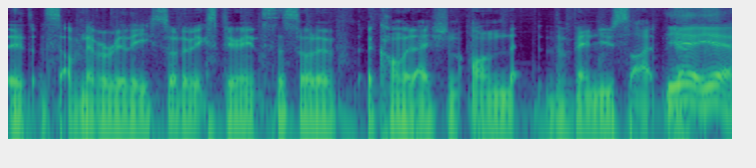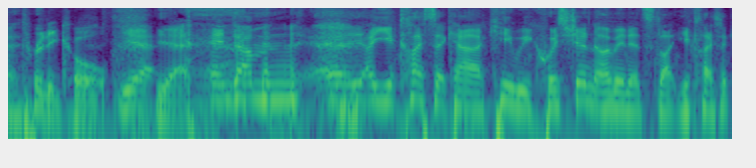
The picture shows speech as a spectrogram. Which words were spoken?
It's, I've never really sort of experienced the sort of accommodation on the venue site. Yeah, yeah. Pretty cool. Yeah, Yeah. And um, uh, your classic uh, Kiwi question. I mean, it's like your classic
